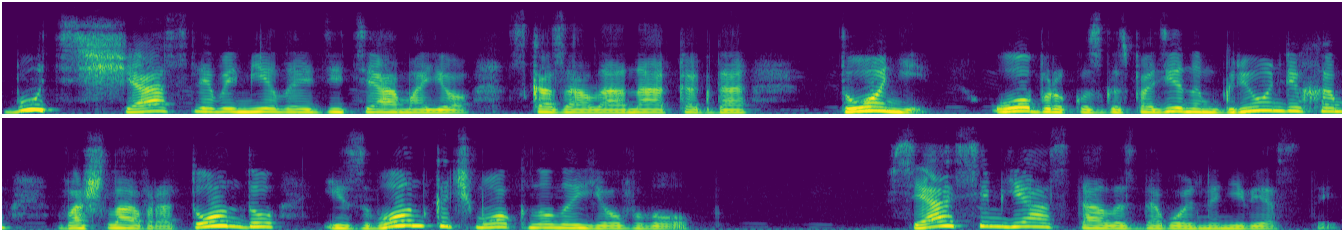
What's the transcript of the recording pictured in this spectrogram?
«Будь счастливы, милое дитя мое», — сказала она, когда Тони об руку с господином Грюнлихом вошла в ротонду и звонко чмокнула ее в лоб. Вся семья осталась довольна невестой.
